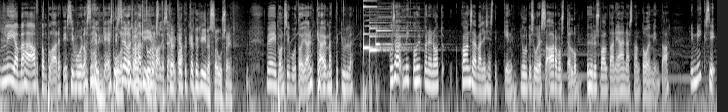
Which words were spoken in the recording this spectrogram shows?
Liian vähän Aftonbladetin sivuilla selkeästi. Niin, Siellä olisi vähän Kiinasta. turvallisempaa. Käytkö, Kiinassa usein? Veipon sivut on jäänyt käymättä kyllä. Kun sä Mikko Hyppönen oot kansainvälisestikin julkisuudessa arvostellut Yhdysvaltain ja NSTn toimintaa, niin miksi,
